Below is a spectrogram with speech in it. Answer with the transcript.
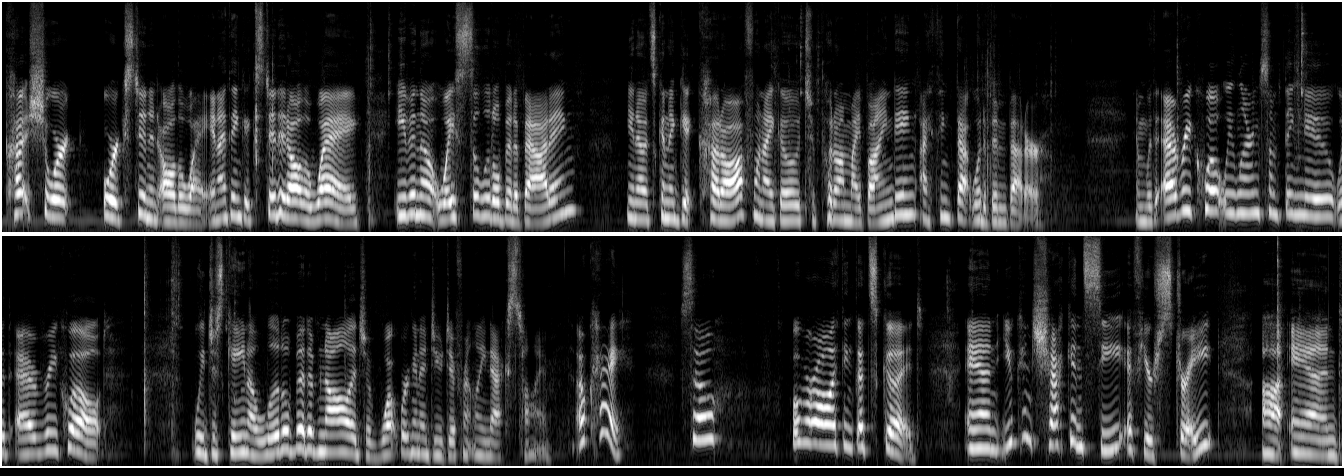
cut short or extended all the way. And I think extended all the way, even though it wastes a little bit of batting, you know, it's going to get cut off when I go to put on my binding. I think that would have been better. And with every quilt, we learn something new. With every quilt, we just gain a little bit of knowledge of what we're going to do differently next time. Okay, so overall, I think that's good. And you can check and see if you're straight uh, and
